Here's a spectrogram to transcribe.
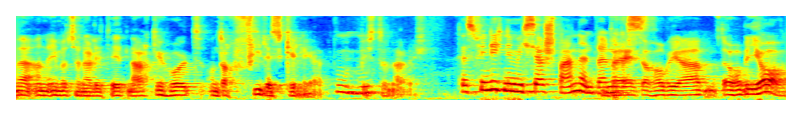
an Emotionalität nachgeholt und auch vieles gelernt. Mhm. Bist du narrisch. Das finde ich nämlich sehr spannend, weil man weil da habe ich ja, da habe ich ja,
